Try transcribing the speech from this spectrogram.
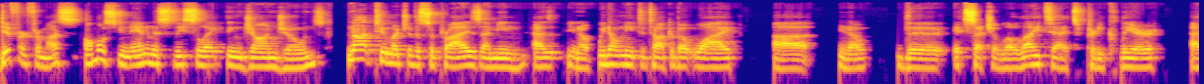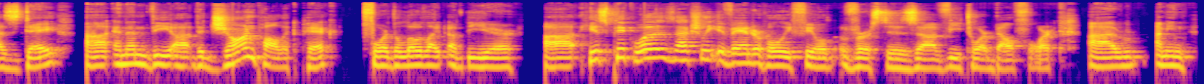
different from us, almost unanimously selecting Jon Jones. Not too much of a surprise. I mean, as you know, we don't need to talk about why uh, you know, the it's such a low light. Uh, it's pretty clear as day. Uh, and then the uh, the John Pollock pick for the low light of the year. Uh, his pick was actually Evander Holyfield versus uh, Vitor Belfort. Uh, I mean,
